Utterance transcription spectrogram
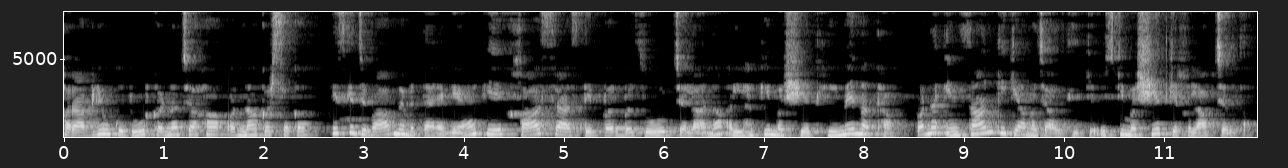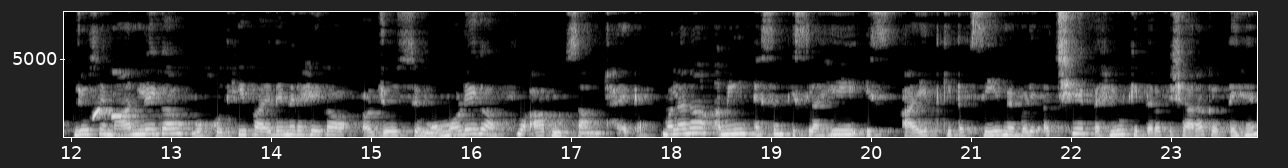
خرابیوں کو دور کرنا چاہا اور نہ کر سکا۔ اس کے جواب میں بتایا گیا کہ ایک خاص راستے پر بزور چلانا اللہ کی مشیت ہی میں نہ تھا، ورنہ انسان کی کیا مجال تھی کہ اس کی مشیت کے خلاف چلتا۔ جو اسے مان لے گا، وہ خود ہی فائدے میں رہے گا، اور جو اس سے منہ موڑے گا، وہ آپ نقصان اٹھائے گا۔ مولانا امین احسن اصلاحی اس آیت کی تفسیر میں بڑے اچھے پہلو کی طرف اشارہ کرتے ہیں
